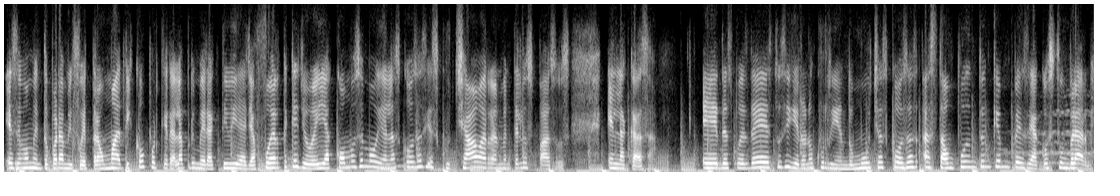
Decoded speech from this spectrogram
Ese momento para mí fue traumático porque era la primera actividad ya fuerte que yo veía cómo se movían las cosas y escuchaba realmente los pasos en la casa. Eh, después de esto siguieron ocurriendo muchas cosas hasta un punto en que empecé a acostumbrarme.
